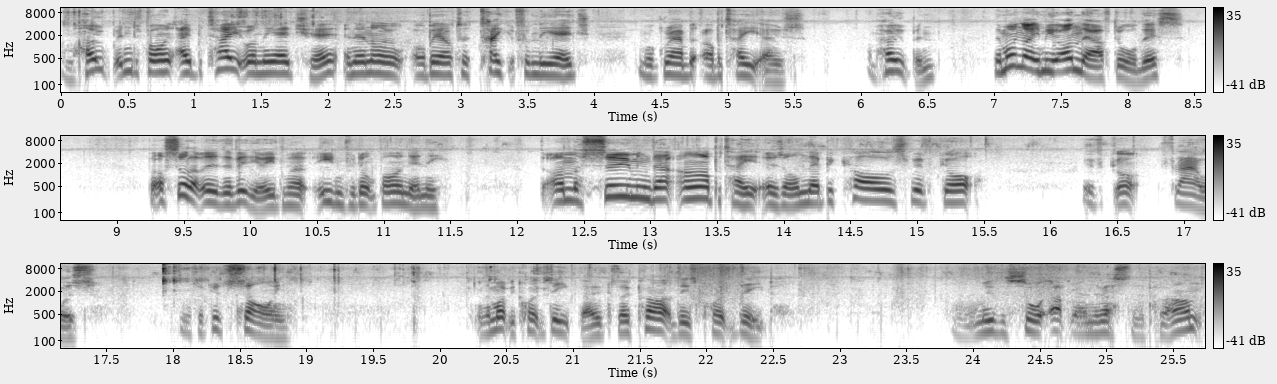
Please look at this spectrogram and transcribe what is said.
I'm hoping to find a potato on the edge here, and then I'll, I'll be able to take it from the edge, and we'll grab our potatoes. I'm hoping. They might not even be on there after all this, but I'll still upload the video, even, even if we don't find any. But I'm assuming there are potatoes on there because we've got we've got flowers. It's a good sign. They might be quite deep though, because I planted these quite deep. I'll move the soil up around the rest of the plant.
